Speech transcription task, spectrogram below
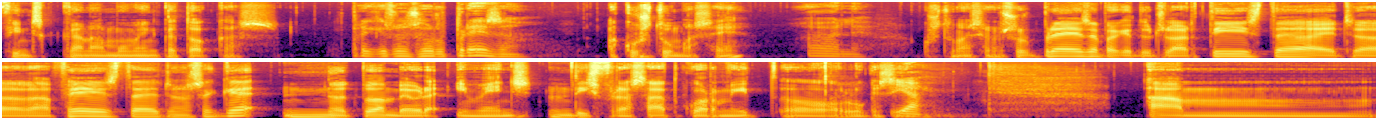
fins que en el moment que toques. Perquè és una sorpresa. Acostuma a ser. Ah, vale. Acostuma a ser una sorpresa perquè tu ets l'artista, ets a la festa, ets no sé què, no et poden veure, i menys disfressat, guarnit o el que sigui. Ja. Um,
